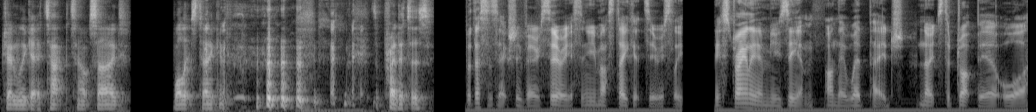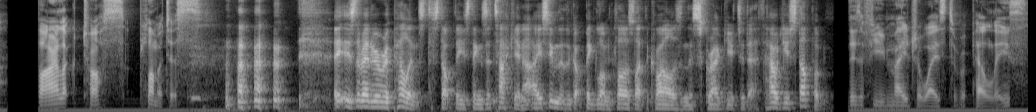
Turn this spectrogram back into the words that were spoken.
generally get attacked outside, wallets taken. it's predators. But this is actually very serious, and you must take it seriously. The Australian Museum, on their webpage, notes the drop bear or Thylarctos plummetus Is there any repellents to stop these things attacking? I assume that they've got big long claws like the koalas and they scrag you to death. How do you stop them? There's a few major ways to repel these.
